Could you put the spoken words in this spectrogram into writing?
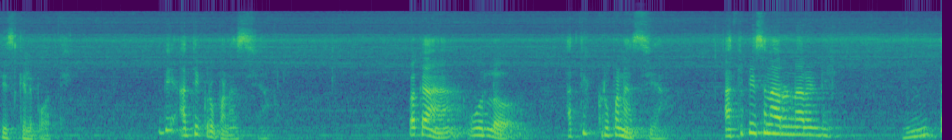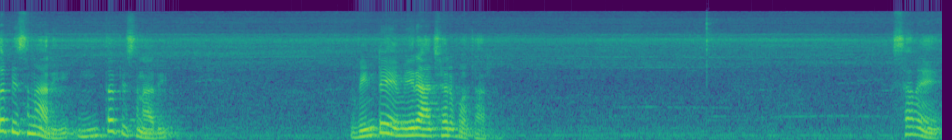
తీసుకెళ్ళిపోద్ది. ఇది అతికృపణస్య. ఒక ఊర్లో అతికృపణస్య. అతి పిసినారు ఉన్నారండి ఇంత పిసనారి ఇంత పిసనారి. వింటే మీరు ఆశ్చర్యపోతారు. సరే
